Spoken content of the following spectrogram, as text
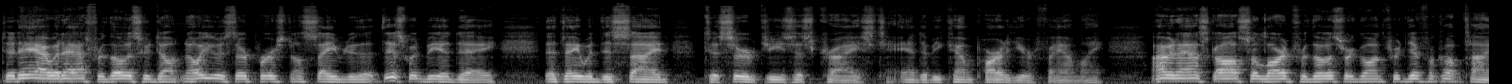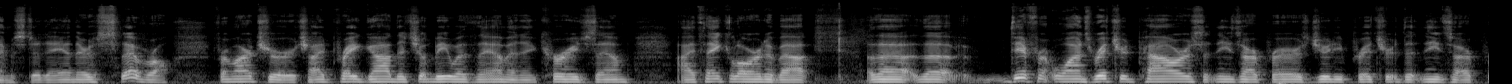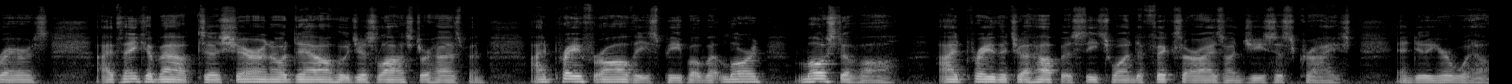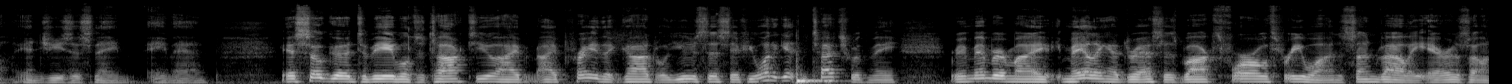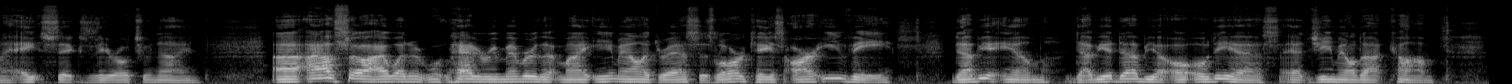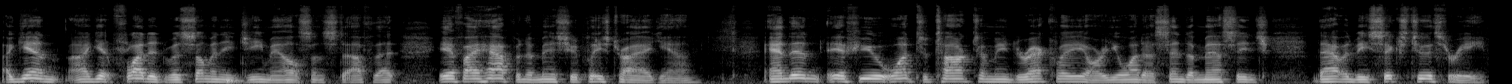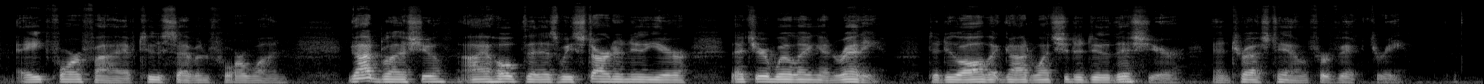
Today, I would ask for those who don't know you as their personal Savior that this would be a day that they would decide to serve Jesus Christ and to become part of your family. I would ask also, Lord, for those who are going through difficult times today, and there's several from our church. I'd pray, God, that you'll be with them and encourage them. I think, Lord, about the the different ones, Richard Powers that needs our prayers, Judy Pritchard that needs our prayers. I think about uh, Sharon Odell who just lost her husband. I'd pray for all these people, but Lord, most of all, I'd pray that you'll help us, each one, to fix our eyes on Jesus Christ and do your will. In Jesus' name, amen. It's so good to be able to talk to you. I, I pray that God will use this. If you want to get in touch with me, remember my mailing address is Box 4031, Sun Valley, Arizona 86029. Uh, I also I want to have you remember that my email address is lowercase r e v WMWWOODS at gmail.com. again, I get flooded with so many Gmails and stuff that if I happen to miss you, please try again. And then if you want to talk to me directly or you want to send a message, that would be 623 845 2741. God bless you. I hope that as we start a new year, that you're willing and ready to do all that God wants you to do this year and trust Him for victory.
